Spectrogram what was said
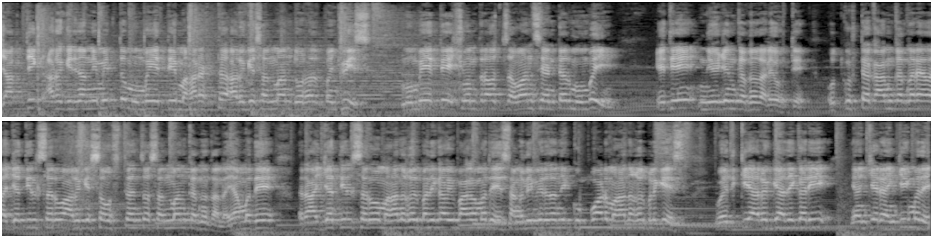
जागतिक आरोग्य दिनानिमित्त मुंबई येथे महाराष्ट्र आरोग्य सन्मान दोन हजार पंचवीस मुंबई येथे यशवंतराव चव्हाण सेंटर मुंबई येथे नियोजन करण्यात आले होते. उत्कृष्ट काम करणाऱ्या राज्यातील सर्व आरोग्य संस्थांचा सन्मान करण्यात आला. यामध्ये राज्यातील सर्व महानगरपालिका विभागामध्ये सांगली मिरज आणि कुपवाड महानगरपालिकेस वैद्यकीय आरोग्य अधिकारी यांच्या रँकिंगमध्ये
